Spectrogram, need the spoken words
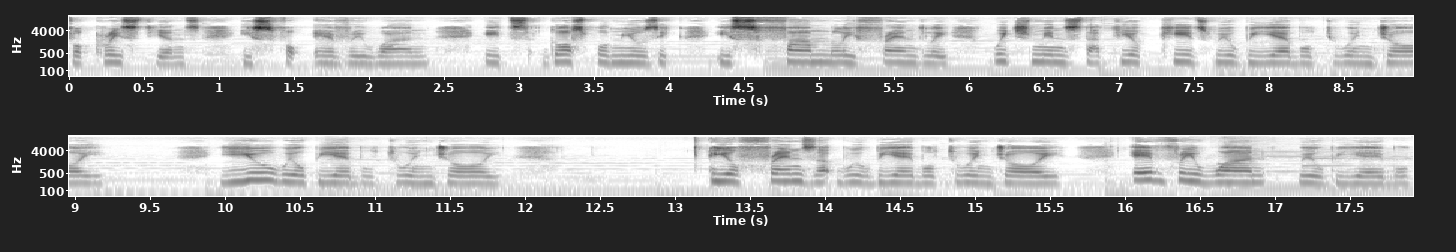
for Christians is for everyone. It's gospel music is family friendly, which means that your kids will be able to enjoy. You will be able to enjoy your friends that will be able to enjoy. Everyone will be able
